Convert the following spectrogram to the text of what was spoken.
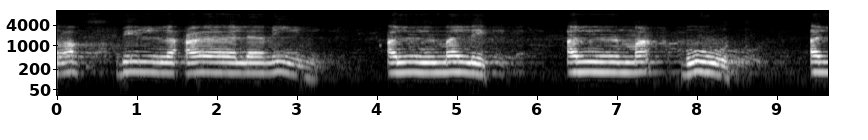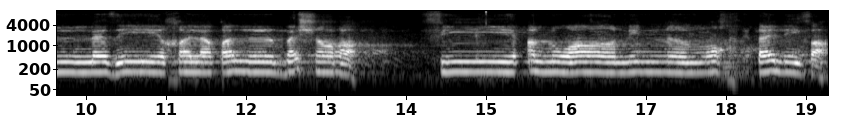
رب العالمين الملك المعبود الذي خلق البشر في ألوان مختلفة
